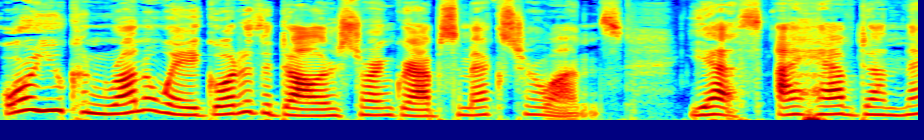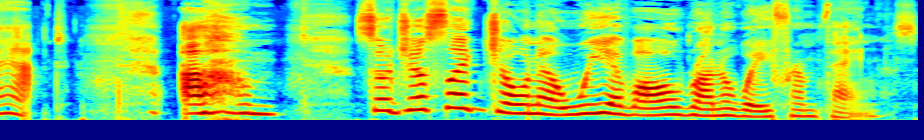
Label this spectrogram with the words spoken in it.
or you can run away, go to the dollar store and grab some extra ones. Yes, I have done that. Um, so just like Jonah, we have all run away from things.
